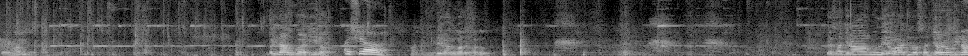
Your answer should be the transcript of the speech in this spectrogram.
ਕਰਮਾ ਵੀ ਪਹਿਲਾ ਸੂਆ ਜੀ ਦਾ? ਅੱਛਾ। ਹਾਂਜੀ ਦੇਵਾ ਦੂਆ ਦਿਖਾ ਦਿਓ। ਤੇ ਸੱਜਣਾ ਨੂੰ ਲੇਵਾ ਜਦੋਂ ਸੱਜਰ ਹੋਗੀ ਨਾ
